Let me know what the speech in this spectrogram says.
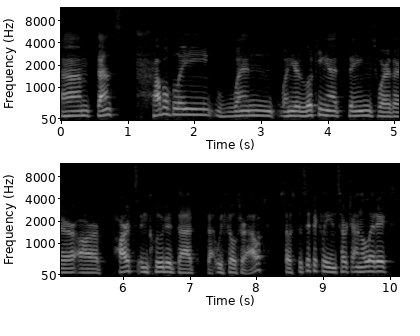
or? Um, that's probably when when you're looking at things where there are parts included that that we filter out. So specifically in search analytics,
